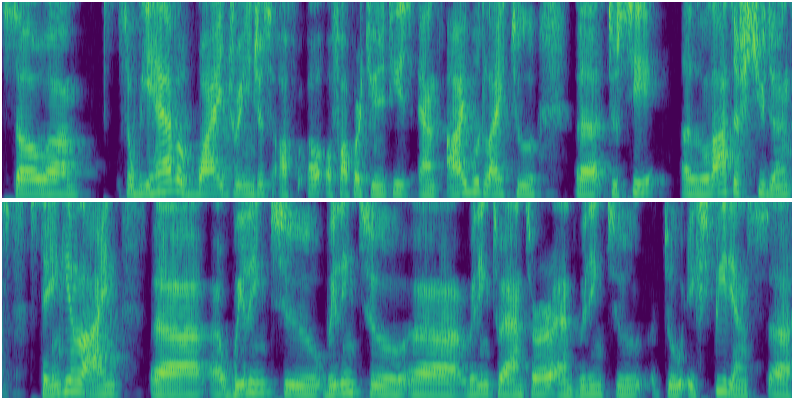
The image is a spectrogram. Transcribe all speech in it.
So. Um, so we have a wide range of, of opportunities, and I would like to to see a lot of students staying in line, uh, uh, willing to willing to uh, willing to enter and willing to to experience uh,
